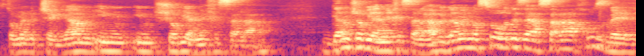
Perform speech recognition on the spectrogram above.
זאת אומרת שגם אם, אם שווי הנכס עלה, גם שווי הנכס עלה וגם הם עשו עוד איזה עשרה אחוז בערך,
